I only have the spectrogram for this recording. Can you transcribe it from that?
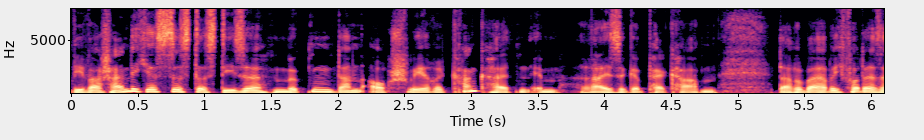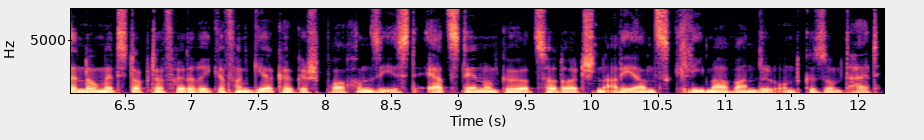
Wie wahrscheinlich ist es, dass diese Mücken dann auch schwere Krankheiten im Reisegepäck haben? Darüber habe ich vor der Sendung mit Dr. Friederike von Gierke gesprochen. Sie ist Ärztin und gehört zur Deutschen Allianz Klimawandel und Gesundheit.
